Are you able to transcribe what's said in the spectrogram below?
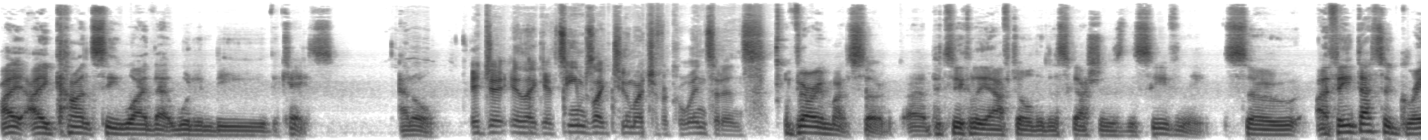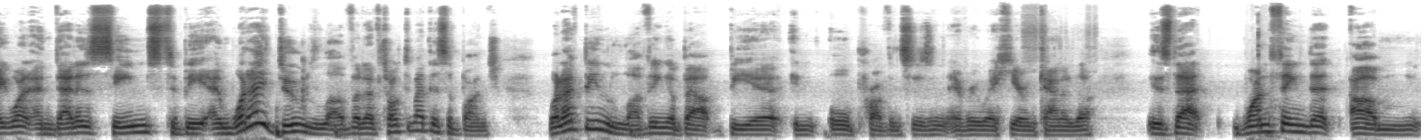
I, I can't see why that wouldn't be the case at all. It, ju- like it seems like too much of a coincidence. Very much so, uh, particularly after all the discussions this evening. So I think that's a great one, and that is seems to be. And what I do love, and I've talked about this a bunch, what I've been loving about beer in all provinces and everywhere here in Canada is that one thing that um,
